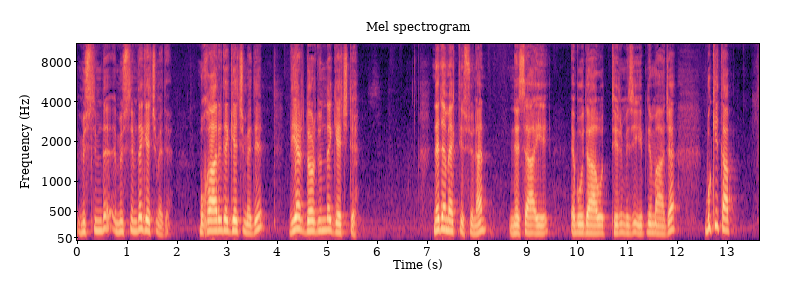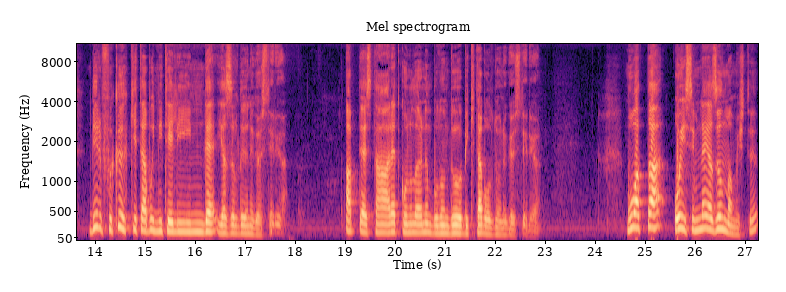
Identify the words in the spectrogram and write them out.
Müslim'de Müslim'de geçmedi. Bukhari'de geçmedi. Diğer dördünde geçti. Ne demekti Sünen? Nesai, Ebu Davud, Tirmizi, İbn Mace. Bu kitap bir fıkıh kitabı niteliğinde yazıldığını gösteriyor. Abdest, taharet konularının bulunduğu bir kitap olduğunu gösteriyor. Muvatta o isimle yazılmamıştı.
